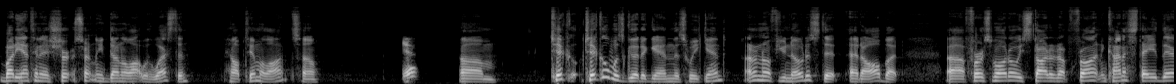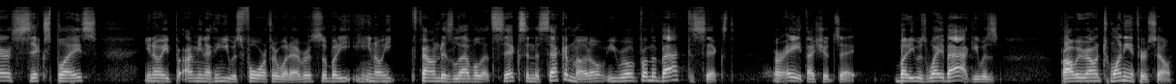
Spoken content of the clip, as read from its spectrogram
Buddy Antunez has cer- certainly done a lot with Weston. Helped him a lot. So Yeah. Tickle Tickle was good again this weekend. I don't know if you noticed it at all, but uh, first moto he started up front and kind of stayed there, sixth place. You know, he, I mean, I think he was fourth or whatever. So, but he, you know, he found his level at six. And the second moto, he rode from the back to sixth or eighth, I should say. But he was way back. He was probably around twentieth or so.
